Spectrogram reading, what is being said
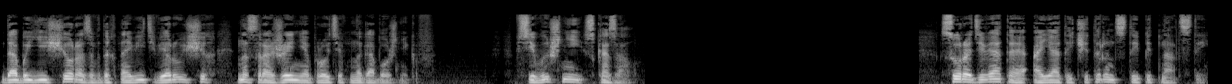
дабы еще раз вдохновить верующих на сражение против многобожников. Всевышний сказал. Сура 9, аяты 14-15.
